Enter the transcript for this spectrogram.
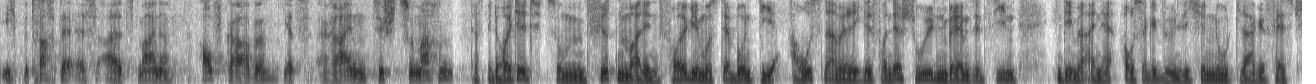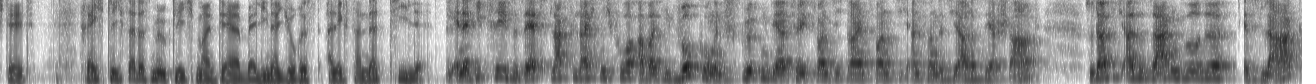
Ich betrachte es als meine Aufgabe, jetzt reinen Tisch zu machen. Das bedeutet, zum vierten Mal in Folge muss der Bund die Ausnahmeregel von der Schuldenbremse ziehen, indem er eine außergewöhnliche Notlage feststellt. Rechtlich sei das möglich, meint der Berliner Jurist Alexander Thiele. Die Energiekrise selbst lag vielleicht nicht vor, aber die Wirkungen spürten wir natürlich 2023 Anfang des Jahres sehr stark, sodass ich also sagen würde, es lag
